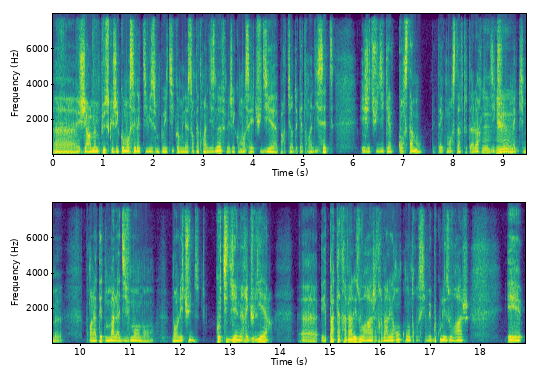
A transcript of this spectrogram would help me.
Euh, dirais même plus que j'ai commencé l'activisme politique en 1999, mais j'ai commencé à étudier à partir de 97. Et j'étudie constamment. J'étais avec mon staff tout à l'heure qui me dit que je suis un Mhm. mec qui me prend la tête maladivement dans, dans l'étude quotidienne, régulière. Euh, et pas qu'à travers les ouvrages, à travers les rencontres aussi, mais beaucoup les ouvrages. Et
